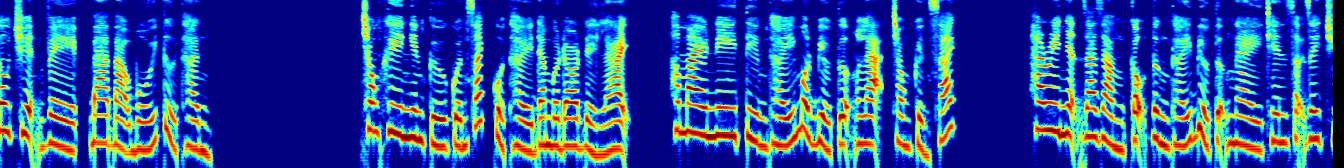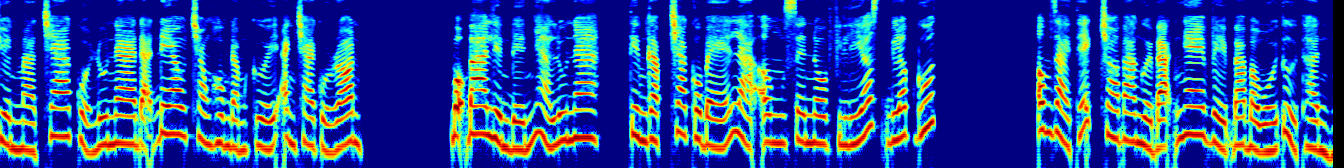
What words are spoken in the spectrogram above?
câu chuyện về ba bảo bối tử thần. Trong khi nghiên cứu cuốn sách của thầy Dumbledore để lại, Hermione tìm thấy một biểu tượng lạ trong quyển sách. Harry nhận ra rằng cậu từng thấy biểu tượng này trên sợi dây chuyền mà cha của Luna đã đeo trong hôm đám cưới anh trai của Ron. Bộ ba liền đến nhà Luna tìm gặp cha cô bé là ông Xenophilius Globgood. Ông giải thích cho ba người bạn nghe về ba bảo bối tử thần,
